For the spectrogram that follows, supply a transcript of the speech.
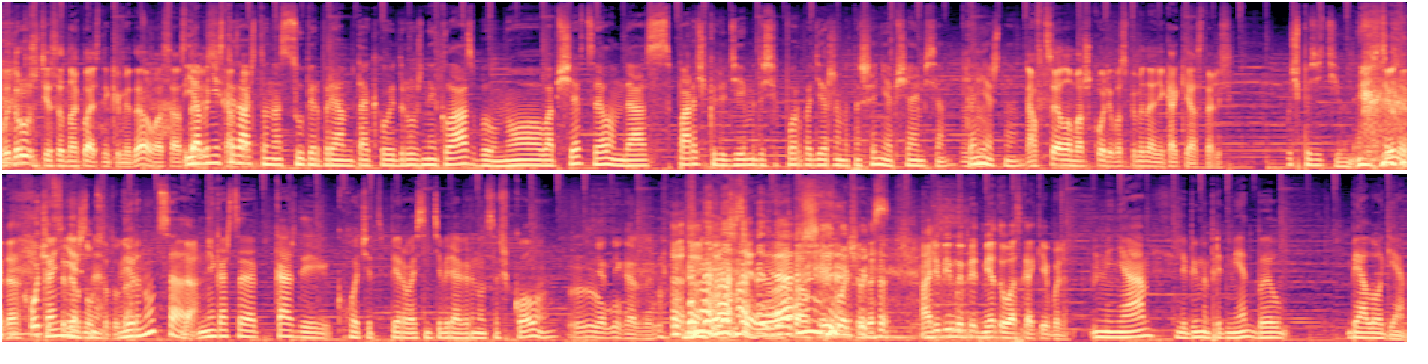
вы дружите с одноклассниками, да? У вас остались Я бы не сказал, что у нас супер прям такой дружный класс был, но вообще в целом, да, с парочкой людей мы до сих пор поддерживаем отношения, общаемся. Мгм. Конечно, А в целом о школе воспоминания какие остались? Очень позитивные. Позитивные, да? Хочется Конечно. вернуться туда? Вернуться? Да. Мне кажется, каждый хочет 1 сентября вернуться в школу. Нет, не каждый. А любимые предметы у вас какие были? У меня любимый предмет был биология,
